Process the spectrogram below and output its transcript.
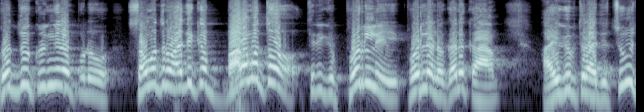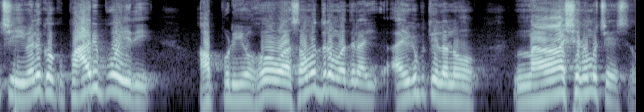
ప్రొద్దు కృంగినప్పుడు సముద్రం అధిక బలముతో తిరిగి పొర్లి పొర్లెను గనుక ఐగుప్తులు అది చూచి వెనుకకు పారిపోయిరి. అప్పుడు యహోవా సముద్రం వదిన ఐగుప్తులను నాశనము చేసిన.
